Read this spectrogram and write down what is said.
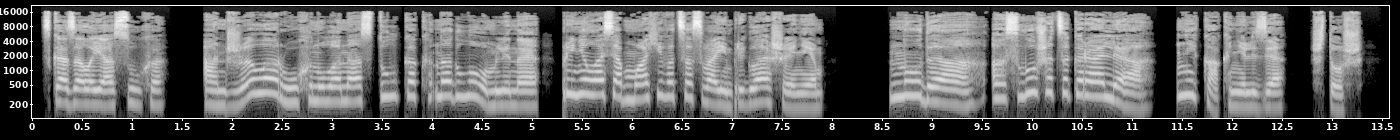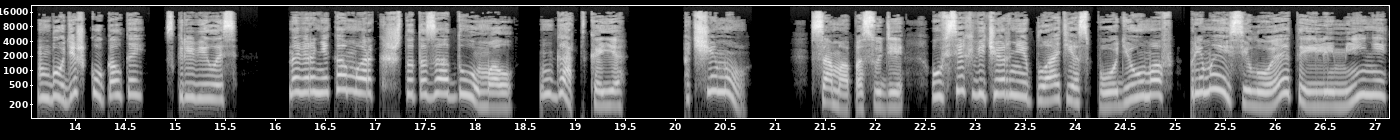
— сказала я сухо. Анжела рухнула на стул, как надломленная, принялась обмахиваться своим приглашением. «Ну да, а слушаться короля никак нельзя. Что ж, «Будешь куколкой», — скривилась. «Наверняка Марк что-то задумал. Гадкое». «Почему?» «Сама посуди. У всех вечерние платья с подиумов, прямые силуэты или мини,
